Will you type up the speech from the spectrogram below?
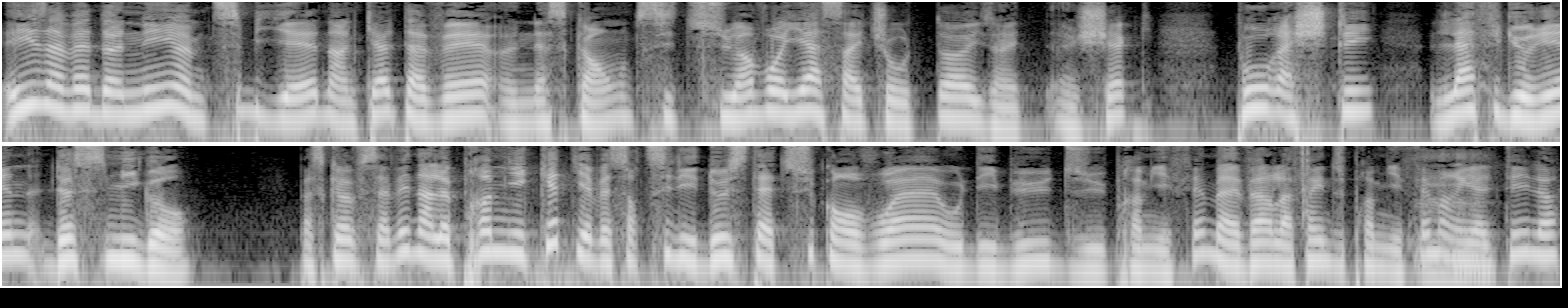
et ils avaient donné un petit billet dans lequel tu avais un escompte si tu envoyais à Sideshow Toys un, un chèque pour acheter la figurine de Smeagol. Parce que vous savez, dans le premier kit, il y avait sorti les deux statues qu'on voit au début du premier film, ben, vers la fin du premier film en Mhm. réalité. là.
